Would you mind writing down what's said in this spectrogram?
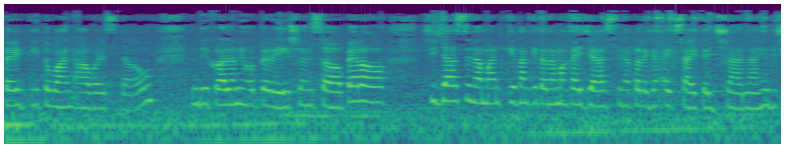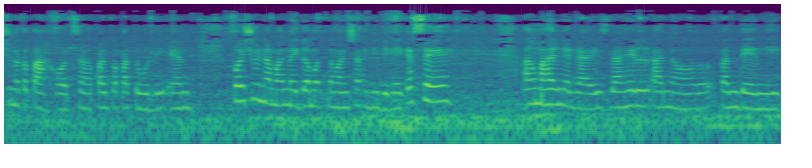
30 to 1 hours daw. Hindi ko alam yung operation. So, pero si Justin naman, kitang-kita naman kay Justin na talagang excited siya na hindi siya natatakot sa pagpapatuli. And for sure naman, may gamot naman siyang ibibigay. Kasi, ang mahal niya guys, dahil ano, pandemic,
